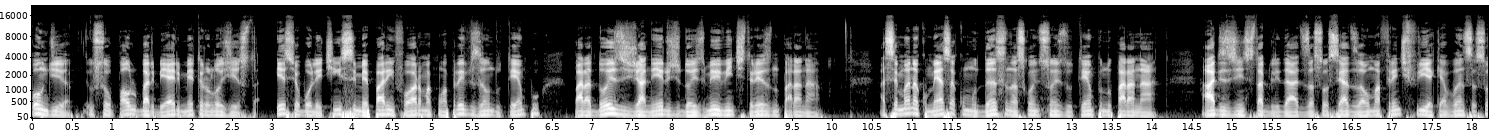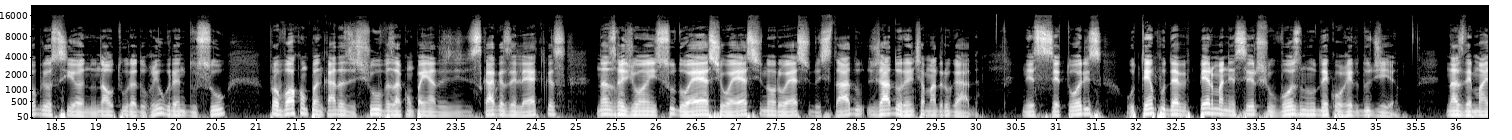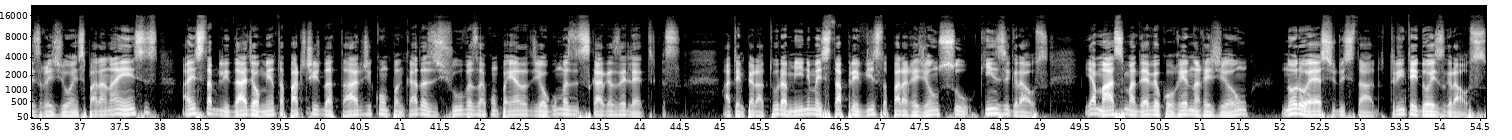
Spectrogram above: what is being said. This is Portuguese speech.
Bom dia, eu sou Paulo Barbieri, meteorologista. Esse é o boletim Se Me Para Informa com a previsão do tempo para 2 de janeiro de 2023 no Paraná. A semana começa com mudança nas condições do tempo no Paraná. Áreas de instabilidades associadas a uma frente fria que avança sobre o oceano na altura do Rio Grande do Sul provocam pancadas de chuvas acompanhadas de descargas elétricas nas regiões sudoeste, oeste e noroeste do estado já durante a madrugada. Nesses setores, o tempo deve permanecer chuvoso no decorrer do dia. Nas demais regiões paranaenses, a instabilidade aumenta a partir da tarde com pancadas de chuvas acompanhadas de algumas descargas elétricas. A temperatura mínima está prevista para a região sul, 15 graus, e a máxima deve ocorrer na região noroeste do estado, 32 graus.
